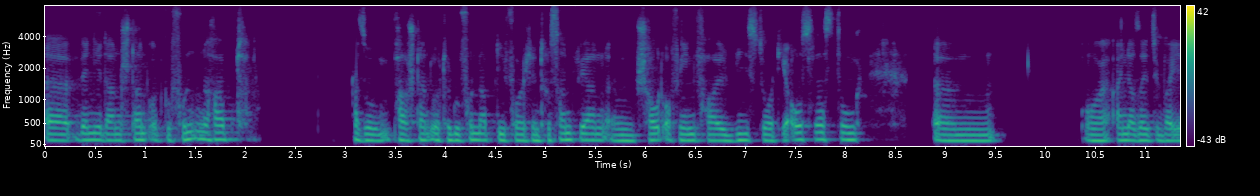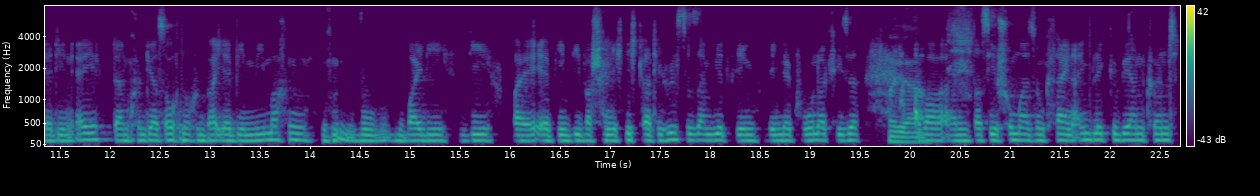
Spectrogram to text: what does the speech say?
Äh, wenn ihr dann einen Standort gefunden habt, also ein paar Standorte gefunden habt, die für euch interessant wären, ähm, schaut auf jeden Fall, wie ist dort die Auslastung. Ähm, einerseits über Airbnb, dann könnt ihr es auch noch über Airbnb machen, wo, wobei die, die bei Airbnb wahrscheinlich nicht gerade die höchste sein wird wegen, wegen der Corona-Krise. Oh ja. Aber ähm, dass ihr schon mal so einen kleinen Einblick gewähren könnt,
